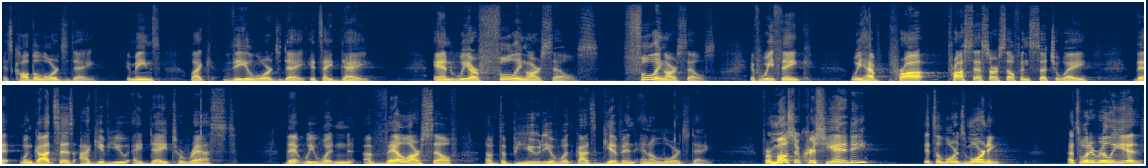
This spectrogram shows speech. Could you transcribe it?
It's called the Lord's Day. It means like the Lord's day. It's a day. And we are fooling ourselves, fooling ourselves if we think we have pro- processed ourselves in such a way that when God says, I give you a day to rest, that we wouldn't avail ourselves of the beauty of what God's given in a Lord's day. For most of Christianity, it's a Lord's morning. That's what it really is,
